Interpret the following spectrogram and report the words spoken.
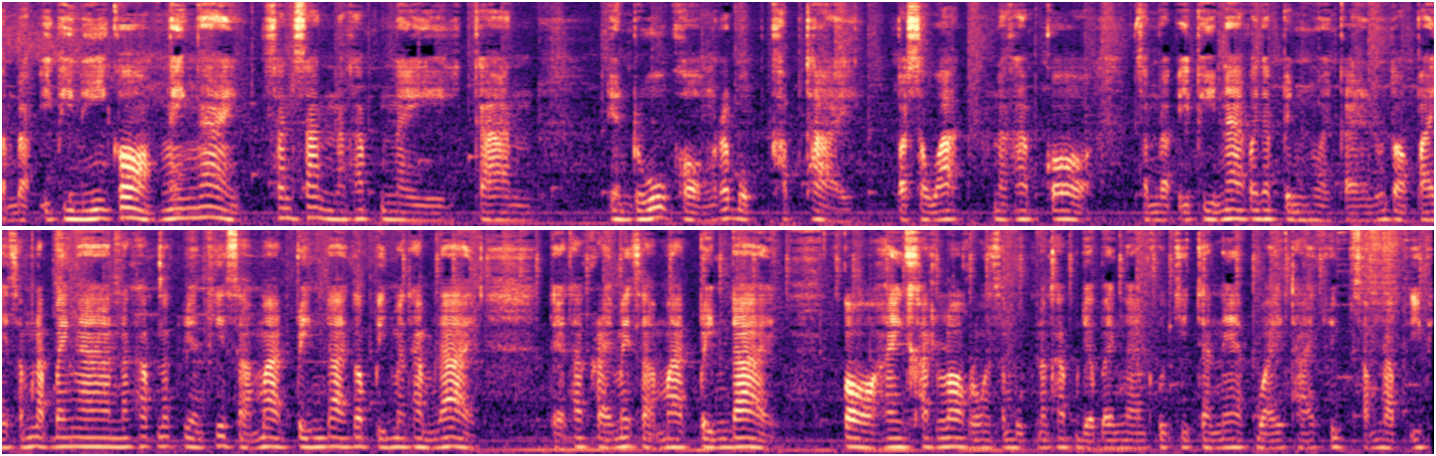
สำหรับ EP นี้ก็ง่ายๆสั้นๆนะครับ ในการเรียนรู้ของระบบขับถ่ายปัสสาวะนะครับ ก็สำหรับ EP หน้าก็จะเป็นหน่วยการเรียนรู้ต่อไปสำหรับใบงานนะครับ นักเรียนที่สามารถปริ้นได้ก็ปริ้นมาทำได้ แต่ถ้าใครไม่สามารถปริ้นได้ ก็ให้คัดลอกลงสมุดนะครับ เดี๋ยวใบงานครูจิตจะแนบไว้ท้ายคลิปสำหรับ EP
